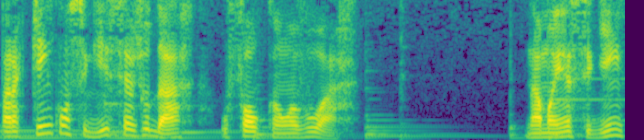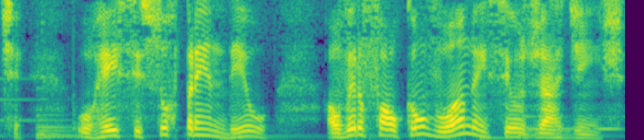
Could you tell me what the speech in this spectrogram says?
para quem conseguisse ajudar o falcão a voar. Na manhã seguinte, o rei se surpreendeu ao ver o falcão voando em seus jardins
